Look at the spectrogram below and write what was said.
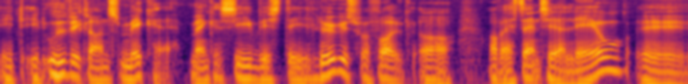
et, et udviklerens mekka. Man kan sige, hvis det lykkes for folk at, at være i stand til at lave øh,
